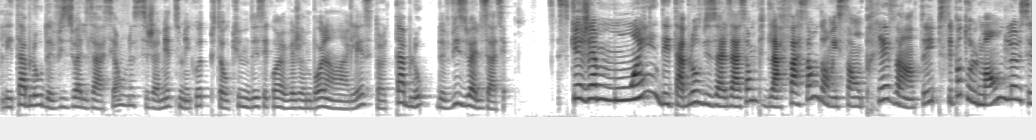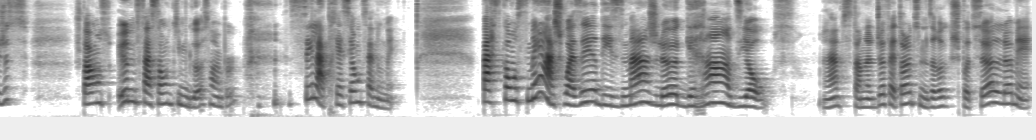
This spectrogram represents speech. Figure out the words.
les tableaux de visualisation, si jamais tu m'écoutes puis tu n'as aucune idée c'est quoi un vision board en anglais, c'est un tableau de visualisation. Ce que j'aime moins des tableaux de visualisation puis de la façon dont ils sont présentés, puis c'est pas tout le monde, là, c'est juste, je pense, une façon qui me gosse un peu, c'est la pression que ça nous met. Parce qu'on se met à choisir des images grandioses. Hein? Tu t'en as déjà fait un, tu me diras que je suis pas seule, là, mais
